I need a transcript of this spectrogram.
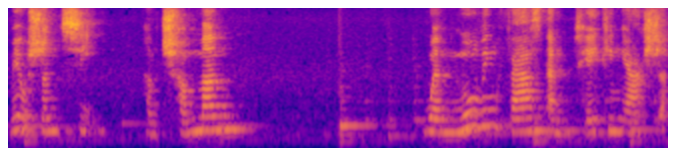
没有生气，很沉闷。when moving fast and taking action。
